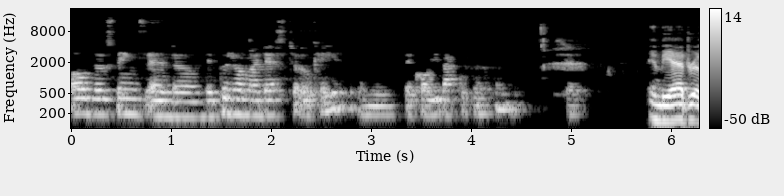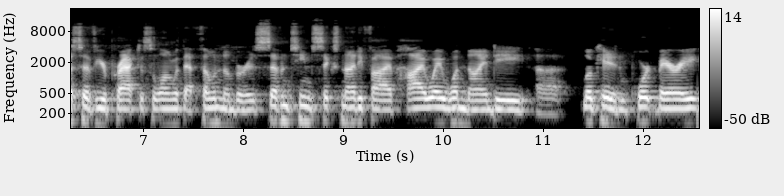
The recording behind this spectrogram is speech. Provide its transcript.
all of those things, and um, they put it on my desk to okay it, and they call you back with an appointment. And the address of your practice, along with that phone number, is 17695 Highway 190, uh, located in Port Barre,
